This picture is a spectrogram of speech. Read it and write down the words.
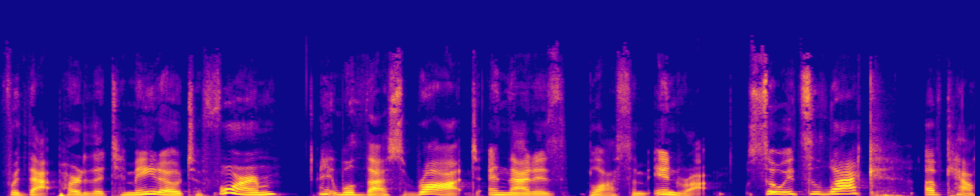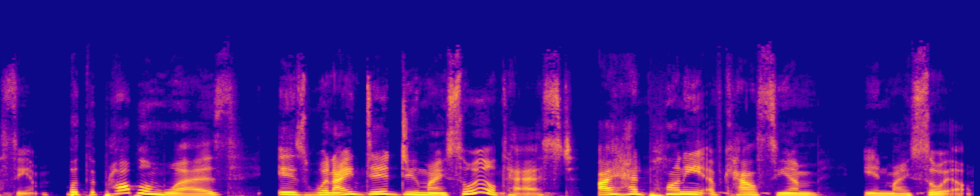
for that part of the tomato to form, Eh, it will thus rot, and that is blossom end rot. So it's a lack of calcium. But the problem was is when I did do my soil test, I had plenty of calcium in my soil.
